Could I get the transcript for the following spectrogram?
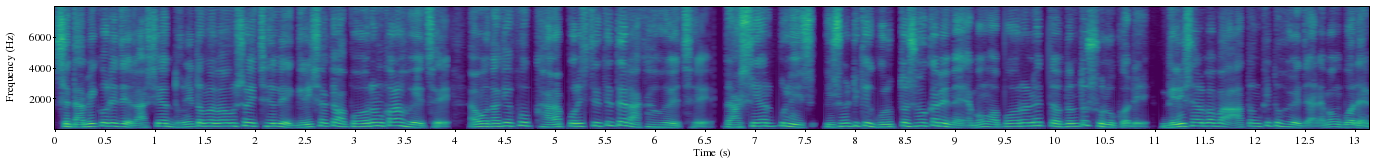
সে দাবি করে যে রাশিয়ার ধনীতম ব্যবসায়ী ছেলে গিরিশাকে অপহরণ করা হয়েছে এবং তাকে খুব খারাপ পরিস্থিতিতে রাখা হয়েছে। রাশিয়ার পুলিশ বিষয়টিকে গুরুত্ব সহকারে নেয় এবং অপহরণের তদন্ত শুরু করে। গিরিশার বাবা আতঙ্কিত হয়ে যান এবং বলেন,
